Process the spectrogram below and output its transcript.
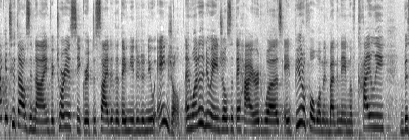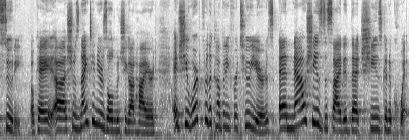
back in 2009, Victoria's Secret decided that they needed a new angel. And one of the new angels that they hired was a beautiful woman by the name of Kylie Bisutti. Okay, uh, she was 19 years old when she got hired, and she worked for the company for two years. And now she has decided that she's going to quit.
